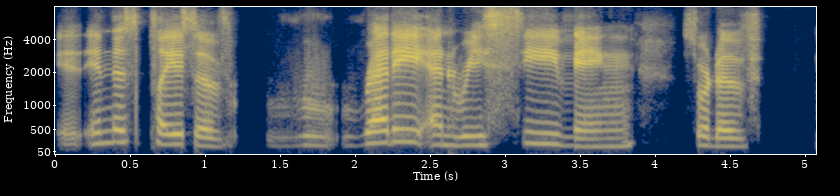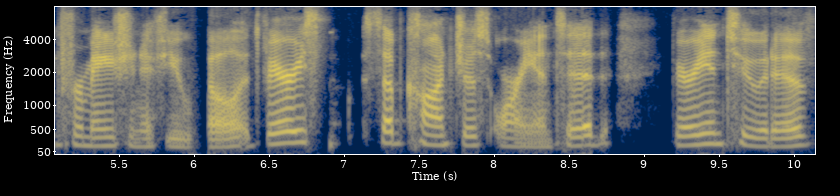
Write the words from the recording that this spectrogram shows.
in this place of ready and receiving sort of information if you will it's very subconscious oriented very intuitive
